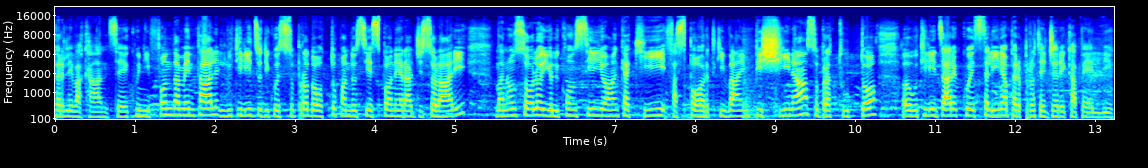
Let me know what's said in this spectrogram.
per le vacanze vacanze, quindi fondamentale l'utilizzo di questo prodotto quando si espone ai raggi solari, ma non solo, io li consiglio anche a chi fa sport, chi va in piscina soprattutto, eh, utilizzare questa linea per proteggere i capelli.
